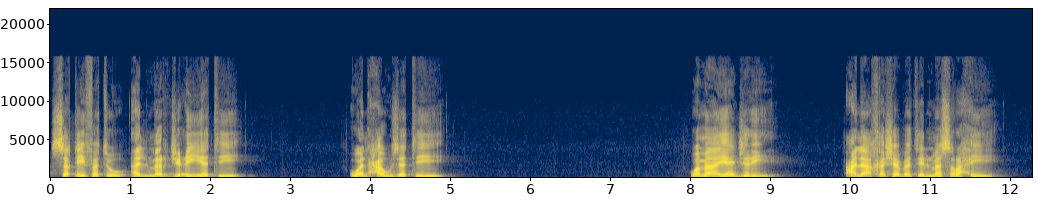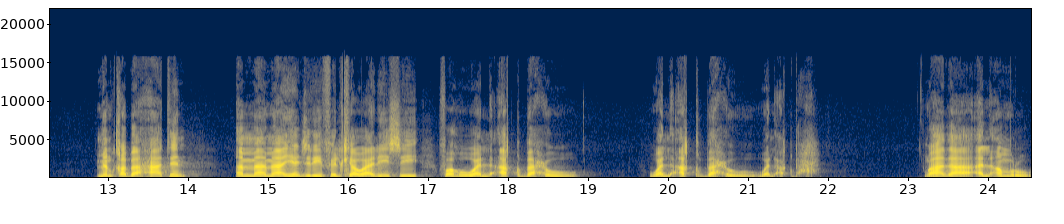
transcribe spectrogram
سقيفة المرجعية والحوزة وما يجري على خشبة المسرح من قباحات أما ما يجري في الكواليس فهو الأقبح والأقبح والأقبح. وهذا الأمر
